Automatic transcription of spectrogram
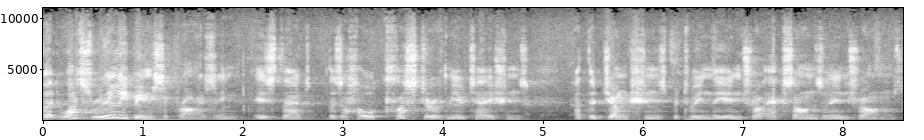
But what's really been surprising is that there's a whole cluster of mutations at the junctions between the intra- exons and introns,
